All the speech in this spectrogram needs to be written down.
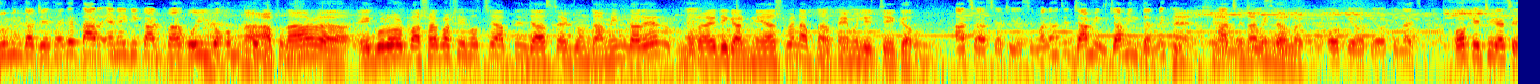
জমিনদার যে থাকে তার এনআইডি কার্ড বা ওই রকম না আপনার এগুলোর পাশাপাশি হচ্ছে আপনি জাস্ট একজন জামিনদারের ভোটার আইডি কার্ড নিয়ে আসবেন আপনার ফ্যামিলির যে কারও আচ্ছা আচ্ছা ঠিক আছে। মানে হচ্ছে জামিন জামিনদার নাকি? হ্যাঁ, আচ্ছা জামিনদার লাগবে। ওকে ওকে ওকে নাইস ওকে ঠিক আছে।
